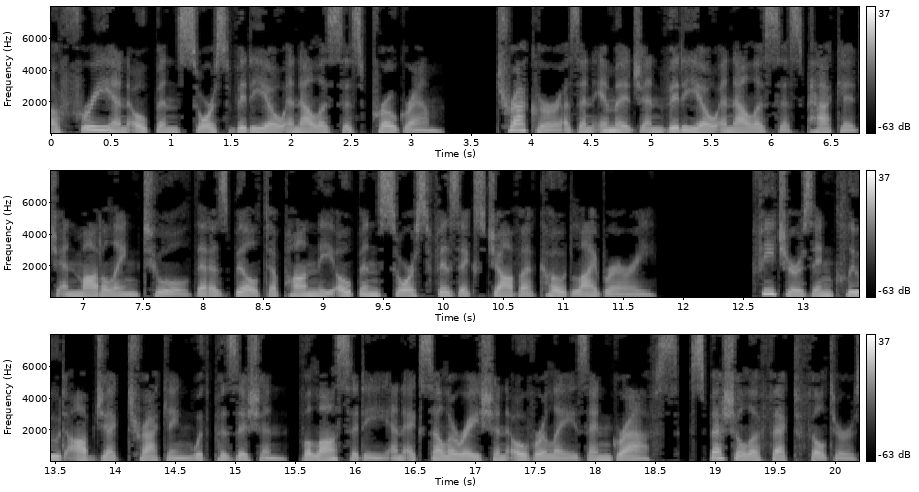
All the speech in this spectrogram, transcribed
a free and open-source video analysis program. Tracker is an image and video analysis package and modeling tool that is built upon the open-source Physics Java code library. Features include object tracking with position, velocity and acceleration overlays and graphs, special effect filters,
